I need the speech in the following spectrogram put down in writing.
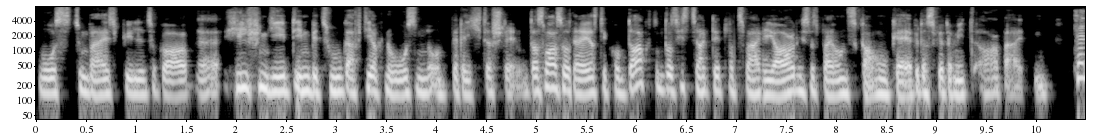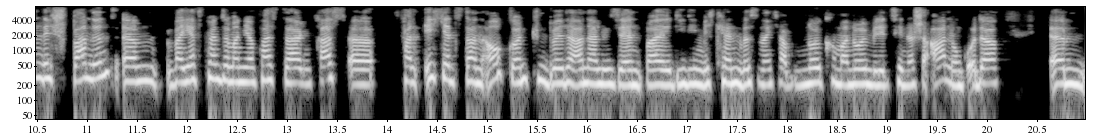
wo es zum Beispiel sogar äh, Hilfen gibt in Bezug auf Diagnosen und Berichterstellung. Das war so der erste Kontakt und das ist seit etwa zwei Jahren ist es bei uns gang und gäbe, dass wir damit arbeiten. Finde ich spannend, ähm, weil jetzt könnte man ja fast sagen, krass, äh, kann ich jetzt dann auch Röntgenbilder analysieren, weil die, die mich kennen, wissen, ich habe 0,0 medizinische Ahnung. Oder ähm,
